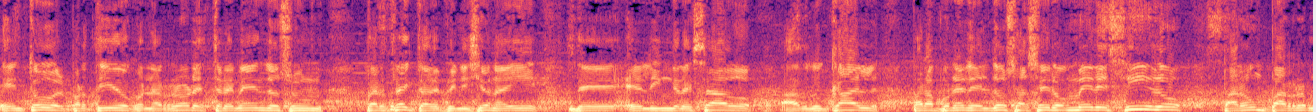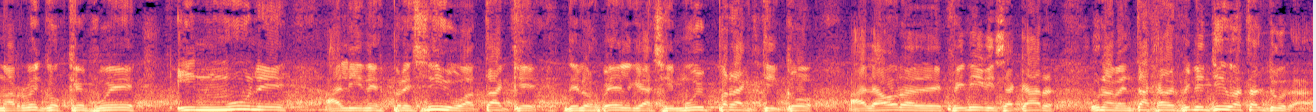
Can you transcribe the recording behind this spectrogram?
en todo el partido con errores tremendos, una perfecta definición ahí del ingresado Abducal para poner el 2 a 0 merecido para un Marruecos que fue inmune al inexpresivo ataque de los belgas y muy práctico a la hora de definir y sacar una ventaja definitiva a esta altura.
